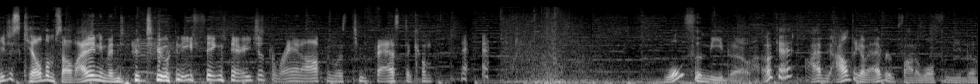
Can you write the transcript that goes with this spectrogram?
He just killed himself. I didn't even do anything there. He just ran off and was too fast to come back. Wolf Amiibo. Okay. I've, I don't think I've ever fought a Wolf Amiibo.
